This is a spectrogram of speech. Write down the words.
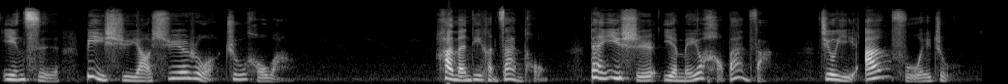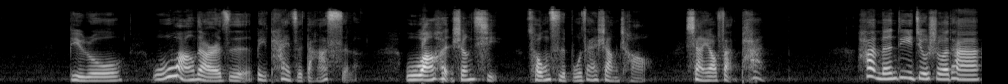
因此必须要削弱诸侯王。汉文帝很赞同，但一时也没有好办法，就以安抚为主。比如吴王的儿子被太子打死了，吴王很生气，从此不再上朝，想要反叛。汉文帝就说他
